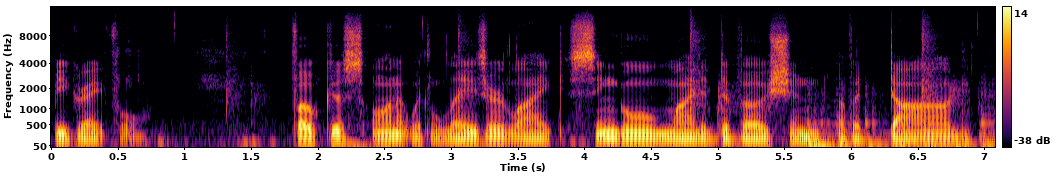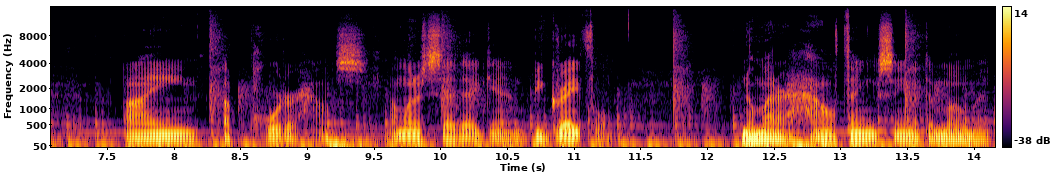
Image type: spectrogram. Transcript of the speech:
be grateful. Focus on it with laser like, single minded devotion of a dog eyeing a porterhouse. I'm going to say that again. Be grateful. No matter how things seem at the moment,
